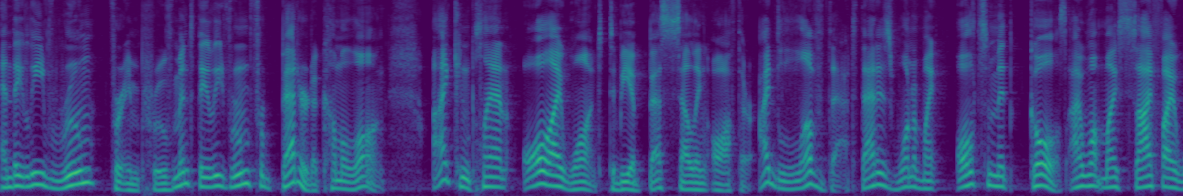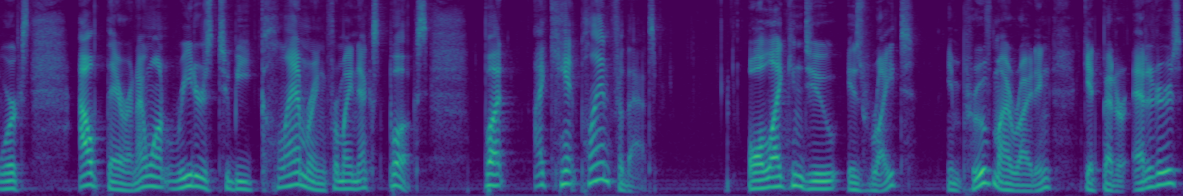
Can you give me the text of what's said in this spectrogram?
and they leave room for improvement. They leave room for better to come along. I can plan all I want to be a best selling author. I'd love that. That is one of my ultimate goals. I want my sci fi works out there and I want readers to be clamoring for my next books. But I can't plan for that. All I can do is write, improve my writing, get better editors,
